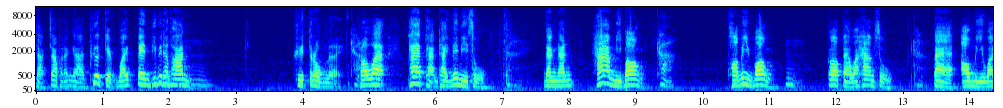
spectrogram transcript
จากเจ้าพนักงาน เพื่อเก็บไว้เป็นพิพิธภัณฑ์อืมคือตรงเลยค่ะเพราะว่าแพทย์แผนไทยไม่มีสูบใช่ดังนั้น ห้ามมีบ้อง ค่ะ พอไม่มีบ้อง อืม ก็แปลว่าห้ามสูบค่ะ แต่เอามีไว้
